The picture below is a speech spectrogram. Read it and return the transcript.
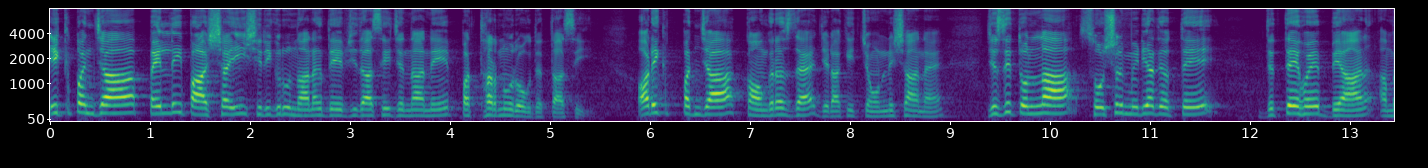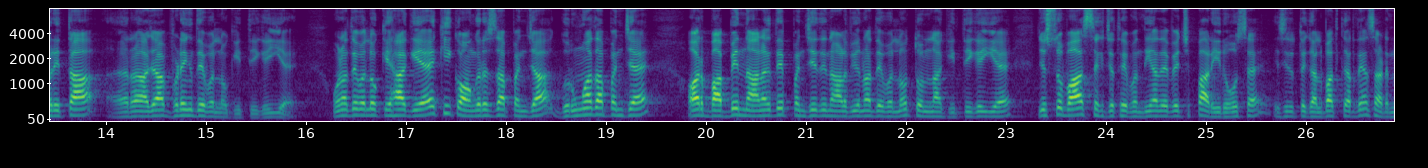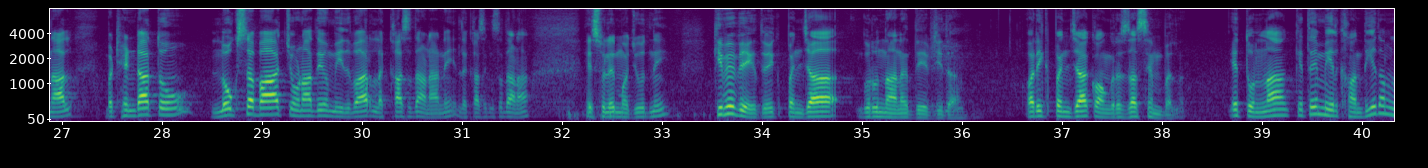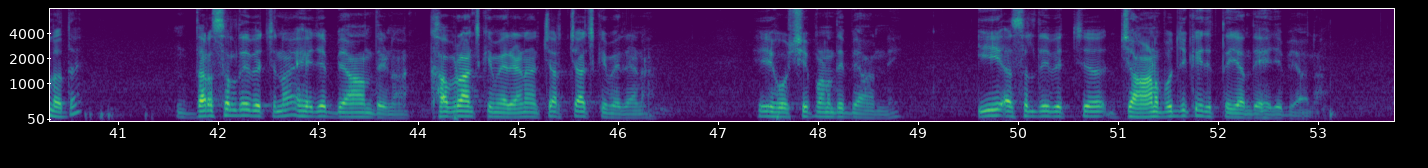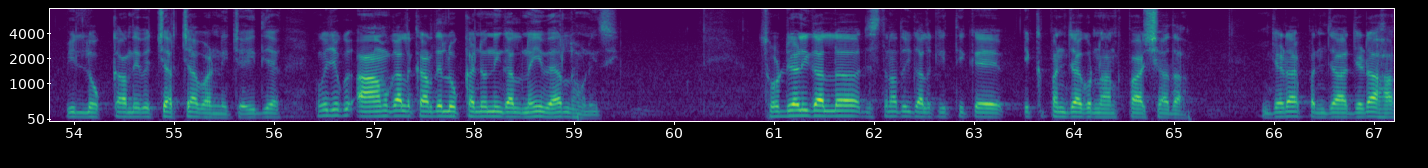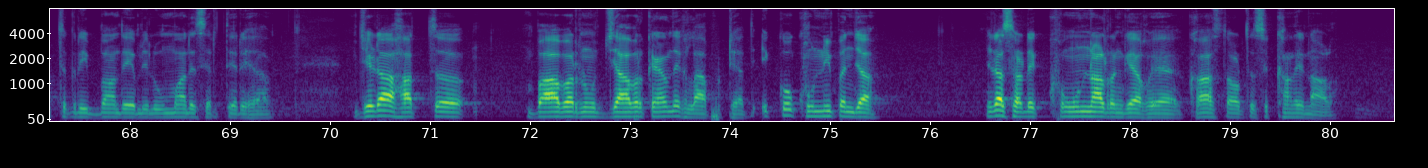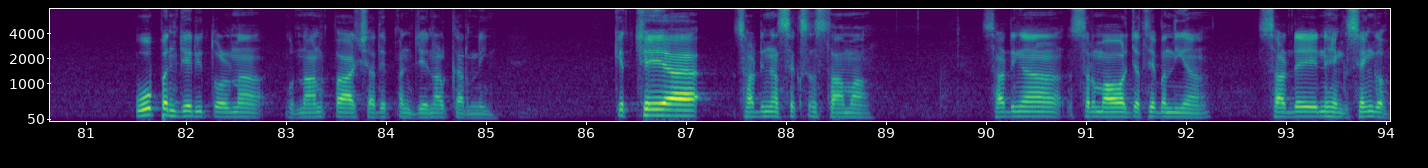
ਇੱਕ ਪੰਜਾ ਪਹਿਲੀ ਪਾਤਸ਼ਾਹੀ ਸ੍ਰੀ ਗੁਰੂ ਨਾਨਕ ਦੇਵ ਜੀ ਦਾ ਸੀ, ਜਿਨ੍ਹਾਂ ਨੇ ਪੱਥਰ ਨੂੰ ਰੋਕ ਦਿੱਤਾ ਸੀ। ਔਰ ਇੱਕ ਪੰਜਾ ਕਾਂਗਰਸ ਦਾ ਜਿਹੜਾ ਕਿ ਚੋਣ ਨਿਸ਼ਾਨ ਹੈ, ਜਿਸ ਦੀ ਤੁਲਨਾ ਸੋਸ਼ਲ ਮੀਡੀਆ ਦੇ ਉੱਤੇ ਦਿੱਤੇ ਹੋਏ ਬਿਆਨ ਅੰਮ੍ਰਿਤਾ ਰਾਜਾ ਵੜਿੰਗ ਦੇ ਵੱਲੋਂ ਕੀਤੀ ਗਈ ਹੈ। ਉਹਨਾਂ ਦੇ ਵੱਲੋਂ ਕਿਹਾ ਗਿਆ ਹੈ ਕਿ ਕਾਂਗਰਸ ਦਾ ਪੰਜਾ ਗੁਰੂਆਂ ਦਾ ਪੰਜਾ ਹੈ ਔਰ ਬਾਬੇ ਨਾਨਕ ਦੇ ਪੰਜੇ ਦੇ ਨਾਲ ਵੀ ਉਹਨਾਂ ਦੇ ਵੱਲੋਂ ਤੁਲਨਾ ਕੀਤੀ ਗਈ ਹੈ, ਜਿਸ ਤੋਂ ਬਾਅਦ ਸਿੱਖ ਜਥੇਬੰਦੀਆਂ ਦੇ ਵਿੱਚ ਭਾਰੀ ਰੋਸ ਹੈ। ਇਸ ਦੇ ਉੱਤੇ ਗੱਲਬਾਤ ਕਰਦੇ ਹਾਂ ਸਾਡੇ ਨਾਲ ਬਠਿੰਡਾ ਤੋਂ ਲੋਕ ਸਭਾ ਚੋਣਾਂ ਦੇ ਉਮੀਦਵਾਰ ਲੱਖਾ ਸਧਾਣਾ ਨੇ, ਲੱਖਾ ਸਿੰਘ ਸਧਾਣਾ ਇਸ ਵੇਲੇ ਮੌਜੂਦ ਨੇ। ਕਿਵੇਂ ਵੇਖਦੇ ਹੋ ਇੱਕ ਪੰਜਾ ਗੁਰੂ ਨਾਨਕ ਦੇਵ ਜੀ ਦਾ ਔਰ ਇੱਕ ਪੰਜਾ ਕਾਂਗਰਸ ਦਾ ਸਿੰਬਲ? ਇਹ ਤੁਲਨਾ ਕਿਤੇ ਮੇਲ ਖਾਂਦੀ ਹੈ ਤੁਹਾਨੂੰ ਲੱਗਦਾ ਹੈ? ਦਰਅਸਲ ਦੇ ਵਿੱਚ ਨਾ ਇਹ ਜੇ ਬਿਆਨ ਦੇਣਾ, ਖਬਰਾਂ 'ਚ ਕਿਵੇਂ ਰਹਿਣਾ, ਚਰਚਾ 'ਚ ਕਿਵੇਂ ਰਹਿਣਾ, ਇਹ ਹੋਸ਼ੇਪਣ ਦੇ ਬਿਆਨ ਨੇ। ਇਹ ਅਸਲ ਦੇ ਵਿੱਚ ਜਾਣ ਬੁੱਝ ਕੇ ਦਿੱਤੇ ਜਾਂਦੇ ਇਹ ਜੇ ਬਿਆਨ ਵੀ ਲੋਕਾਂ ਦੇ ਵਿੱਚ ਚਰਚਾ ਬਣਨੀ ਚਾਹੀਦੀ ਹੈ ਕਿਉਂਕਿ ਜੇ ਕੋਈ ਆਮ ਗੱਲ ਕਰਦੇ, ਲੋਕਾਂ 'ਚ ਉਨੀ ਗੱਲ ਨਹੀਂ ਵਾਇਰਲ ਹੋਣੀ ਸੀ। ਤੁਹਾਡੇ ਵਾਲੀ ਗੱਲ, ਜਿਸ ਤਰ੍ਹਾਂ ਤੁਸੀਂ ਗੱਲ ਕੀਤੀ ਕਿ ਇੱਕ ਪੰਜਾ ਗੁਰੂ ਨਾਨਕ ਪਾਤਸ਼ਾਹ ਦਾ, ਜਿਹੜਾ ਪੰਜਾ, ਜਿਹੜਾ ਹੱਥ ਗਰੀਬਾਂ ਦੇ ਮਜਲੂਮਾਂ ਦੇ ਸਿਰ ਤੇ ਰਿਹਾ, ਜਿਹੜਾ ਹੱਥ ਬਾਬਰ ਨੂੰ ਜਾਬਰ ਕਹਿਣ ਦੇ ਖਿਲਾਫ ਉੱਠਿਆ, ਤੇ ਇੱਕੋ ਖੂਨੀ ਪੰਜਾ ਜਿਹੜਾ ਸਾਡੇ ਖੂਨ ਨਾਲ ਰੰਗਿਆ ਹੋਇਆ ਹੈ, ਖਾਸ ਤੌਰ ਤੇ ਸਿੱਖਾਂ ਦੇ ਨਾਲ, ਉਹ ਪੰਜੇ ਦੀ ਤੁਲਨਾ ਗੁਰੂ ਨਾਨਕ ਪਾਤਸ਼ਾਹ ਦੇ ਪੰਜੇ ਨਾਲ ਕਰਨੀ। ਕਿੱਥੇ ਆ ਸਾਡੀਆਂ ਸਿੱਖ ਸੰਸਥਾਵਾਂ, ਸਾਡੀਆਂ ਸਰਮੌਰ ਜਥੇਬੰਦੀਆਂ, ਸਾਡੇ ਨਿਹੰਗ ਸਿੰਘ,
